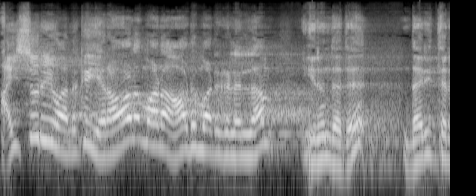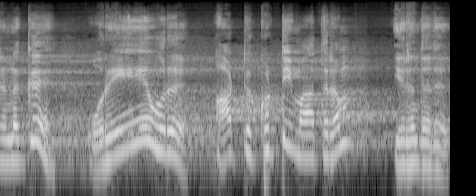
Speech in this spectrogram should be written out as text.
ஐஸ்வர்யவானுக்கு ஏராளமான ஆடு மாடுகள் எல்லாம் இருந்தது. தரித்திரனுக்கு ஒரே ஒரு ஆட்டுக்குட்டி மாத்திரம் இருந்தது.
